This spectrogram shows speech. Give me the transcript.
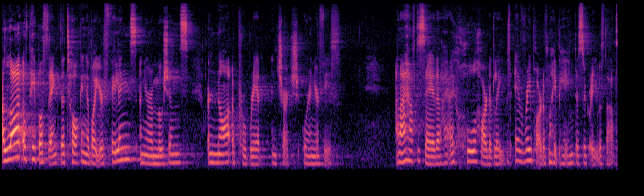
a lot of people think that talking about your feelings and your emotions are not appropriate in church or in your faith. And I have to say that I wholeheartedly, with every part of my being, disagree with that.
